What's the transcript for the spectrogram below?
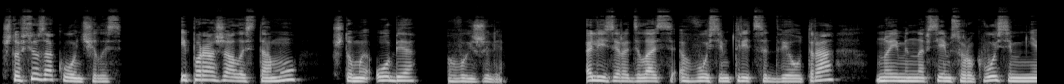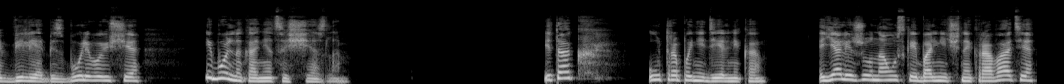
что все закончилось, и поражалась тому, что мы обе выжили. Лизе родилась в 8.32 утра, но именно в 7.48 мне ввели обезболивающее, и боль, наконец, исчезла. Итак, утро понедельника. Я лежу на узкой больничной кровати,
